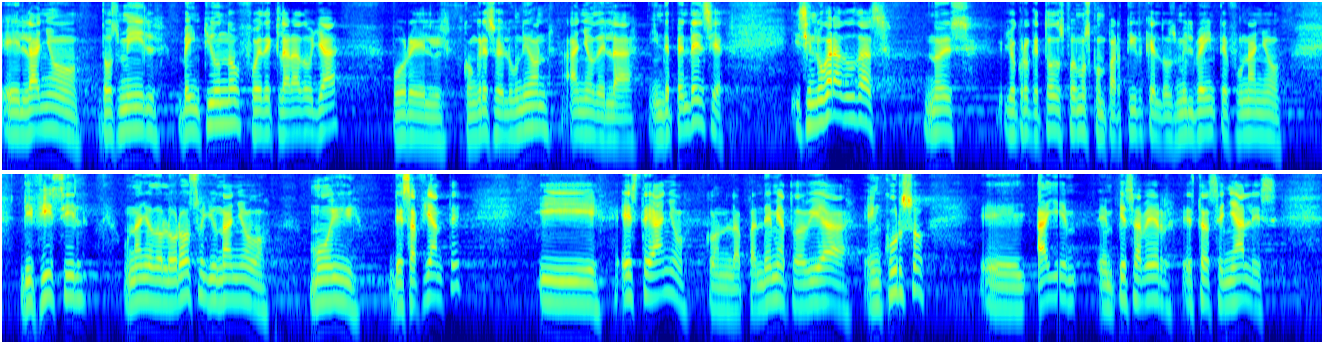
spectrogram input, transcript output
El año 2021 fue declarado ya por el Congreso de la Unión año de la independencia. Y sin lugar a dudas, no es, yo creo que todos podemos compartir que el 2020 fue un año difícil, un año doloroso y un año muy desafiante. Y este año, con la pandemia todavía en curso, ahí em, empieza a ver estas señales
